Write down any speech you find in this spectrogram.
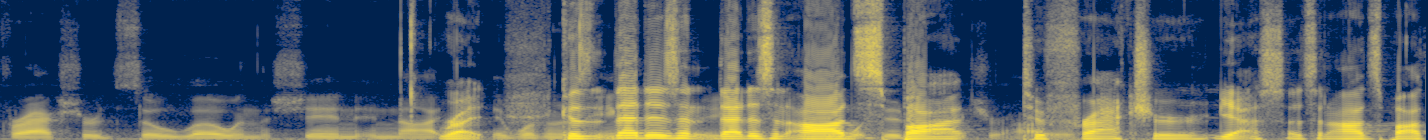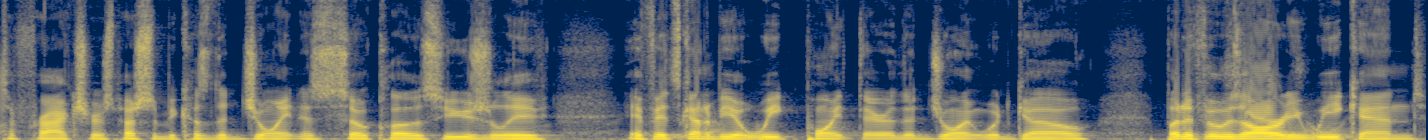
fractured so low in the shin and not Right, It wasn't Because that isn't that is an odd spot fracture to fracture. Yes, that's an odd spot to fracture, especially because the joint is so close. So usually, if, it's going to be a weak point there, the joint would go. But if it was already weakened,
